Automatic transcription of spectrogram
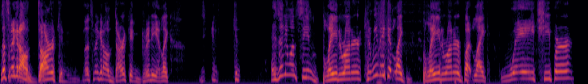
Let's make it all dark and let's make it all dark and gritty and like. Can has anyone seen Blade Runner? Can we make it like Blade Runner, but like way cheaper?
